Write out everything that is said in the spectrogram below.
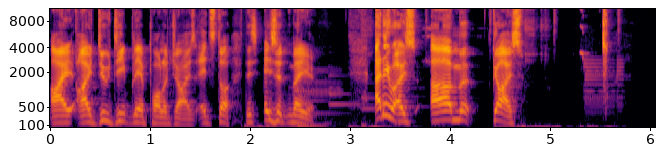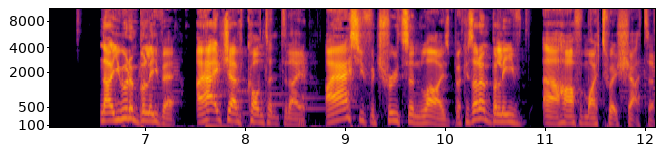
I, I do deeply apologize. It's not, this isn't me. Anyways, um, guys. Now, you wouldn't believe it. I actually have content today. I asked you for truths and lies because I don't believe uh, half of my Twitch chatter.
